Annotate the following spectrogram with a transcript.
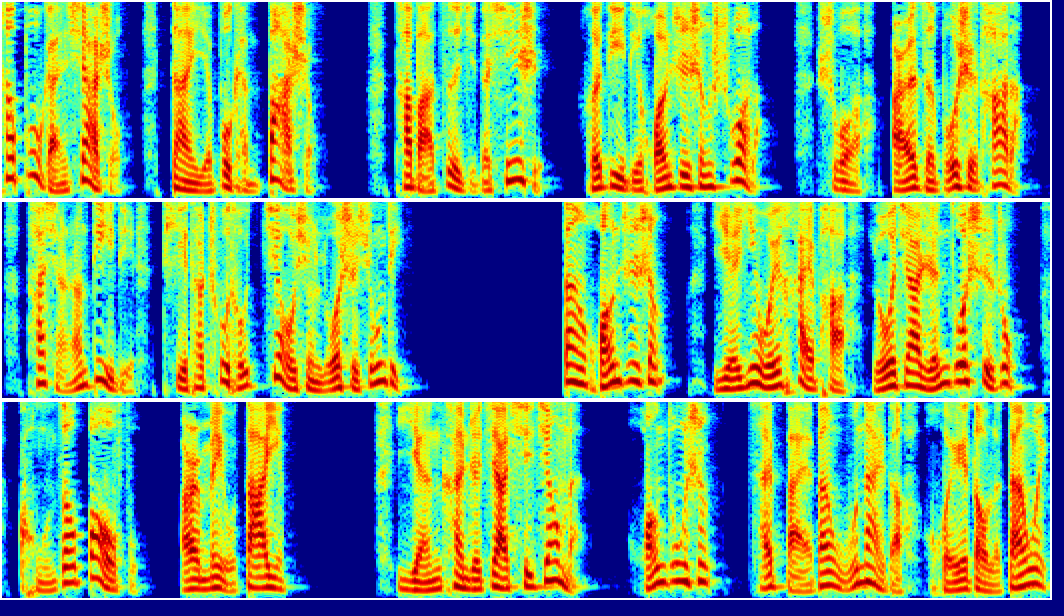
他不敢下手，但也不肯罢手。他把自己的心事和弟弟黄之生说了，说儿子不是他的，他想让弟弟替他出头教训罗氏兄弟。但黄之生也因为害怕罗家人多势众，恐遭报复而没有答应。眼看着假期将满，黄东升才百般无奈的回到了单位。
